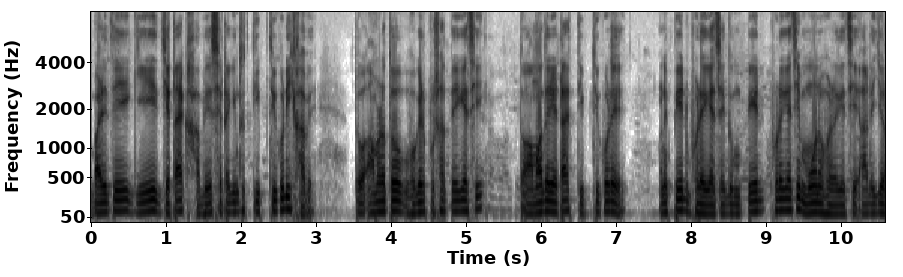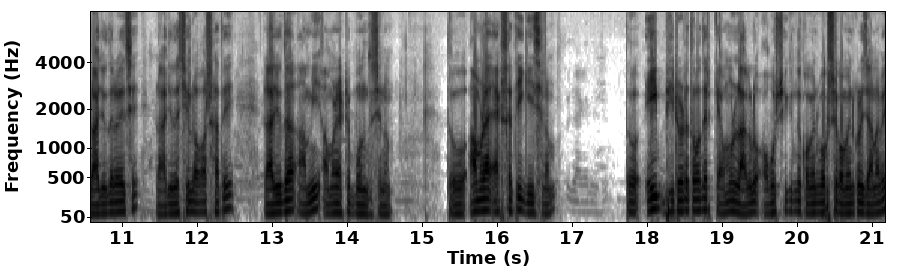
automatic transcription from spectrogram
বাড়িতে গিয়ে যেটা খাবে সেটা কিন্তু তৃপ্তি করেই খাবে। তো আমরা তো ভোগের প্রসাদ পেয়ে গেছি। তো আমাদের এটা তৃপ্তি করে মানে পেট ভরে গেছে, একদম পেট ভরে গেছে, মন ভরে গেছে। আর এই যে রাজুদা রয়েছে, রাজুদা ছিল আমার সাথে। রাজুদা, আমি, আমার একটা বন্ধু ছিলাম। তো আমরা একসাথেই গিয়েছিলাম। তো এই ভিডিওটা তোমাদের কেমন লাগল অবশ্যই কিন্তু কমেন্ট বক্সে কমেন্ট করে জানাবে।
